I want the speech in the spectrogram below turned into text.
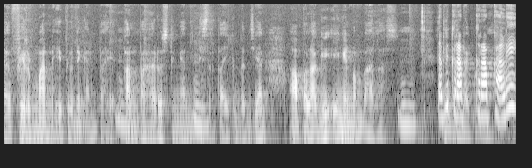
eh, firman itu dengan baik tanpa harus dengan disertai kebencian, apalagi ingin membalas. Tapi Tidak kerap kerap kali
